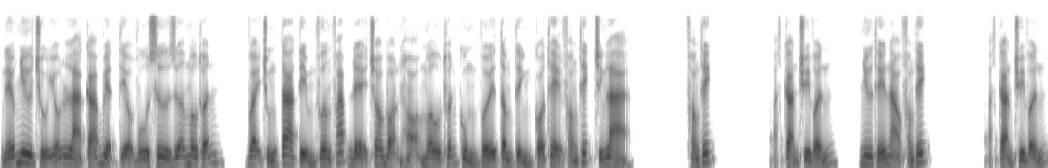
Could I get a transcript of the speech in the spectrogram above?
Nếu như chủ yếu là cá biệt tiểu vu sư giữa mâu thuẫn, vậy chúng ta tìm phương pháp để cho bọn họ mâu thuẫn cùng với tâm tình có thể phóng thích chính là phóng thích. Bạt cản truy vấn, như thế nào phóng thích? Bạt cản truy vấn,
